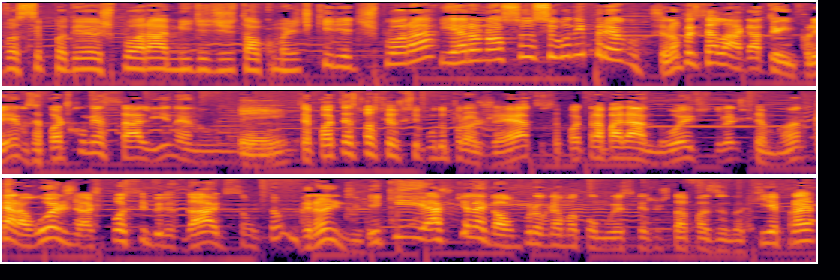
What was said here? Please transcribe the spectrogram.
você poder explorar a mídia digital como a gente queria de explorar, e era o nosso segundo emprego. Você não precisa largar teu emprego, você pode começar ali, né? num- Sim. Você pode ter só seu segundo projeto, você pode trabalhar à noite, durante a semana. Cara, hoje as possibilidades são tão grandes e que acho que é legal um programa como esse que a gente tá fazendo aqui. É pra,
